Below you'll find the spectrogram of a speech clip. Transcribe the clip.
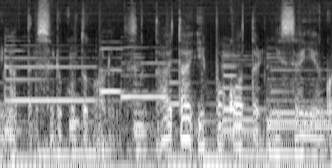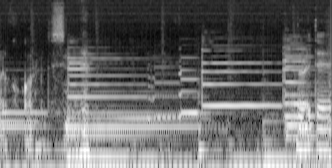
になったりすることがあるんですがだいたい1箱あたり2000円ぐらいかかるんですよね。それで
